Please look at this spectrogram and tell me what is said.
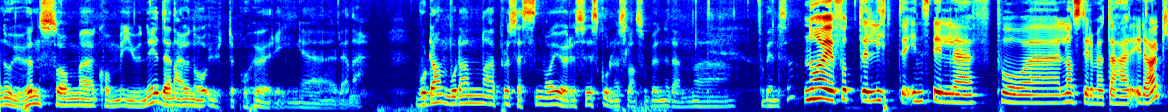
NOU-en som uh, kom i juni, den er jo nå ute på høring, uh, Lene. Hvordan, hvordan, er prosessen? Hva gjøres i Skolenes landsforbund i den uh, forbindelse? Nå har vi fått litt innspill eh, på uh, landsstyremøtet her i dag,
